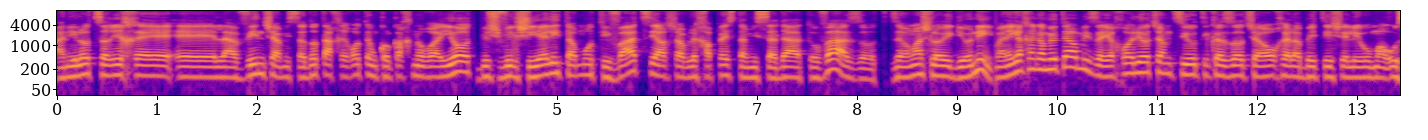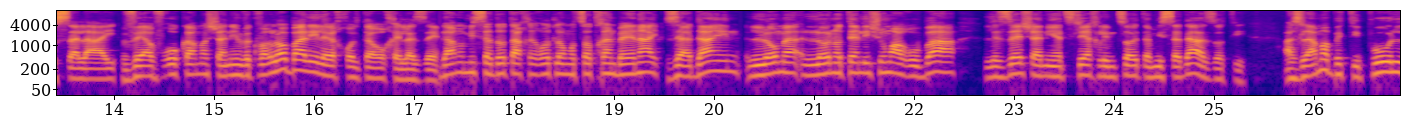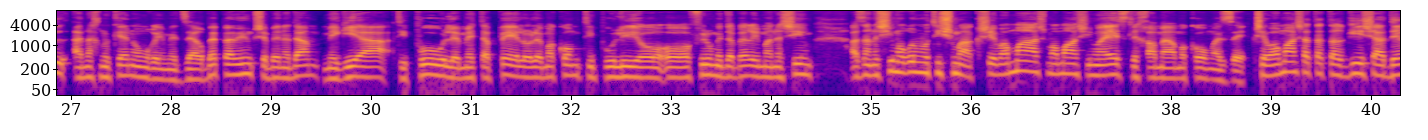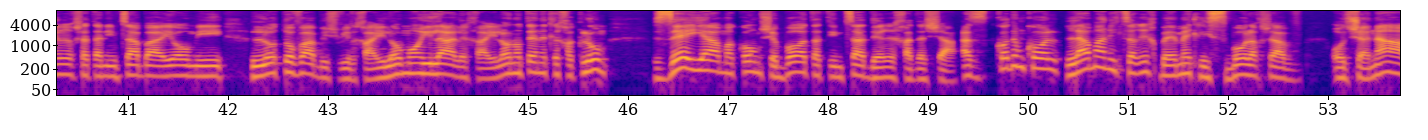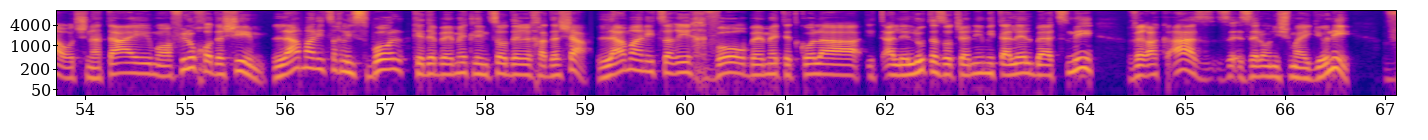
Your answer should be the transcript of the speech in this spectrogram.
אני לא צריך אה, אה, להבין שהמסעדות האחרות הן כל כך נוראיות בשביל שיהיה לי את המוטיבציה עכשיו לחפש את המסעדה הטובה הזאת, זה ממש לא הגיוני. ואני אגיד לכם גם יותר מזה, יכול להיות שהמציאות היא כזאת שהאוכל הביתי שלי הוא מאוס עליי, ועברו כמה שנים וכבר לא בא לי לאכול את האוכל הזה. גם המסעדות האחרות לא מוצאות חן בעיניי, זה עדיין לא, לא נותן לי שום ערובה לזה שאני אצליח למצוא את המסעדה הזאתי. אז למה בטיפול אנחנו כן אומרים את זה? הרבה פעמים כשבן אדם מגיע טיפול למטפל או למקום טיפולי או, או אפילו מדבר עם אנשים, אז אנשים אומרים לו תשמע, כשממש ממש יימאס לך מהמקום הזה, כשממש אתה תרגיש שהדרך שאתה נמצא בה היום היא לא טובה בשבילך, היא לא מועילה לך, היא לא נותנת לך כלום, זה יהיה המקום שבו אתה תמצא דרך חדשה. אז קודם כל, למה אני צריך באמת לסבול עכשיו עוד שנה, עוד שנתיים, או אפילו חודשים. למה אני צריך לסבול כדי באמת למצוא דרך חדשה? למה אני צריך לעבור באמת את כל ההתעללות הזאת שאני מתעלל בעצמי, ורק אז זה, זה לא נשמע הגיוני.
